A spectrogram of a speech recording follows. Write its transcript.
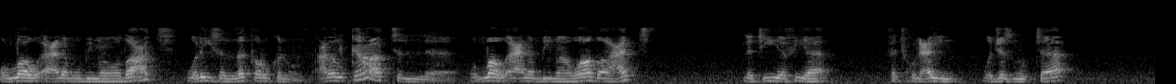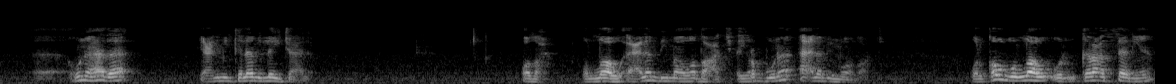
والله أعلم بما وضعت وليس الذكر كالأنثى. على القراءة والله أعلم بما وضعت التي هي فيها فتح العين وجزم التاء. آه، هنا هذا يعني من كلام الله تعالى. وضح والله أعلم بما وضعت أي ربنا أعلم بما وضعت. والقول والله والقراءة الثانية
